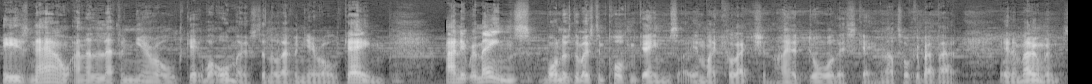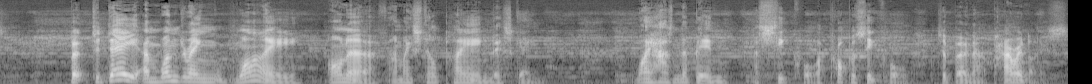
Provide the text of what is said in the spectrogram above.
is now an 11 year old game, well, almost an 11 year old game, and it remains one of the most important games in my collection. I adore this game, and I'll talk about that in a moment. But today I'm wondering why on earth am I still playing this game? Why hasn't there been a sequel, a proper sequel to Burnout Paradise?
